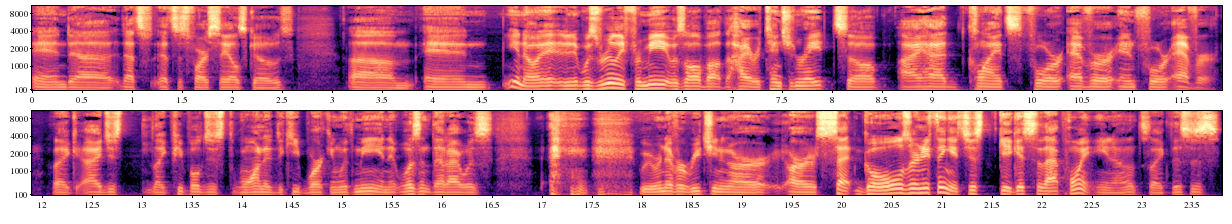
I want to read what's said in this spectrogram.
and uh, that's that's as far as sales goes. Um, and you know, it, it was really for me, it was all about the high retention rate. So I had clients forever and forever. Like I just like people just wanted to keep working with me, and it wasn't that I was. we were never reaching our our set goals or anything. It's just it gets to that point, you know. It's like this is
